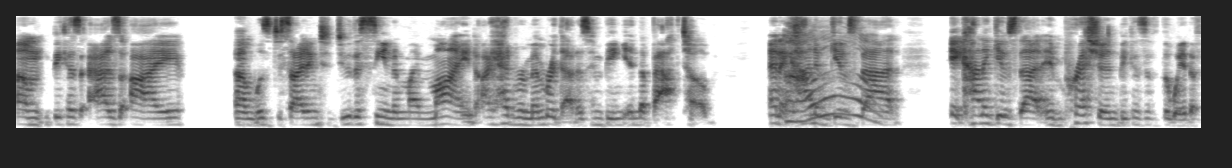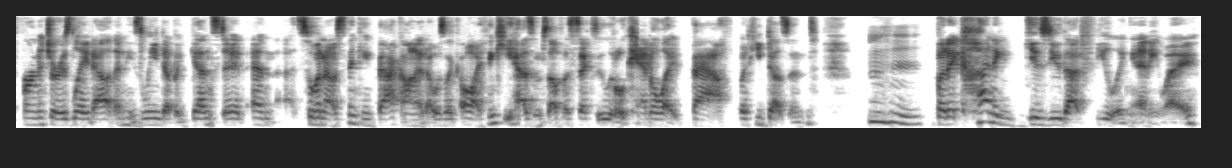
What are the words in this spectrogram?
um, because as I um, was deciding to do the scene in my mind, I had remembered that as him being in the bathtub, and it kind of gives Oh. that it kind of gives that impression because of the way the furniture is laid out and he's leaned up against it. And so when I was thinking back on it, I was like, oh, I think he has himself a sexy little candlelight bath, but he doesn't. hmm But it kind of gives you that feeling anyway.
